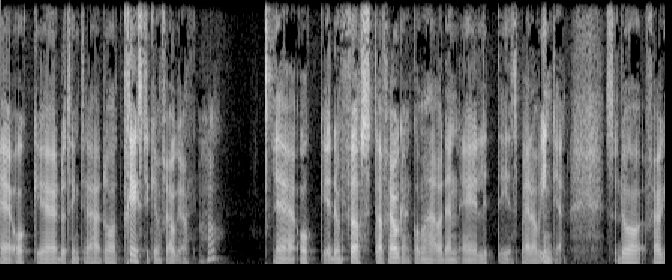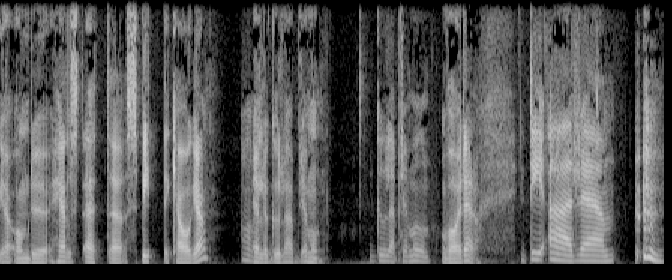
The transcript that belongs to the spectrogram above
Eh, och eh, då tänkte jag dra tre stycken frågor. Eh, och den första frågan kommer här och den är lite inspirerad av Indien. Så då frågar jag om du helst äter spittekaka Mm. eller gulab jamun. Gulab jamun. Och vad är det då? Det är, ehm,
